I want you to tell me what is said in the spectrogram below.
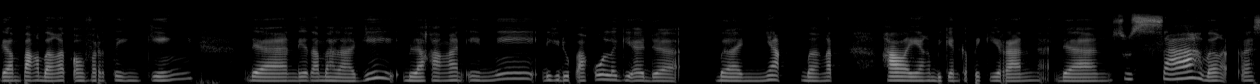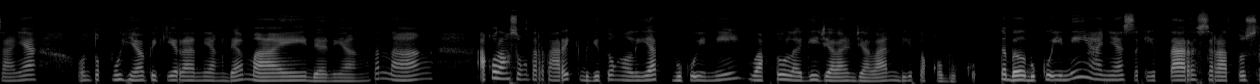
gampang banget overthinking, dan ditambah lagi belakangan ini di hidup aku lagi ada banyak banget hal yang bikin kepikiran dan susah banget rasanya untuk punya pikiran yang damai dan yang tenang. Aku langsung tertarik begitu ngeliat buku ini waktu lagi jalan-jalan di toko buku. Tebal buku ini hanya sekitar 150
